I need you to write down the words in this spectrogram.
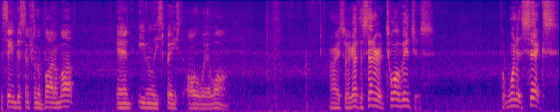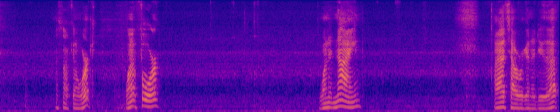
the same distance from the bottom up, and evenly spaced all the way along. All right, so I got the center at 12 inches. Put one at six. That's not gonna work. One at four. One at nine. That's how we're gonna do that.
